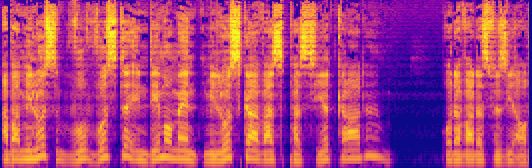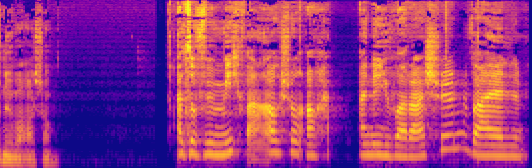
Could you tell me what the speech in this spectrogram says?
Aber Milus wo, wusste in dem Moment Miluska, was passiert gerade? Oder war das für sie auch eine Überraschung? Also für mich war auch schon auch eine Überraschung, weil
